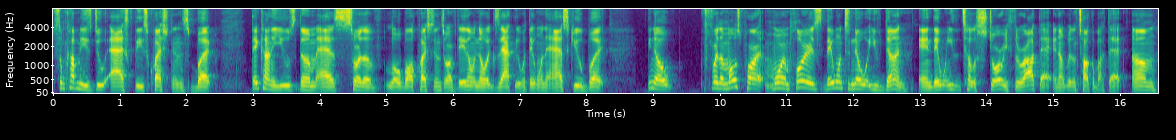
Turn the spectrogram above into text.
some companies do ask these questions but they kind of use them as sort of lowball questions or if they don't know exactly what they want to ask you but you know for the most part more employers they want to know what you've done and they want you to tell a story throughout that and i'm going to talk about that. Um,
